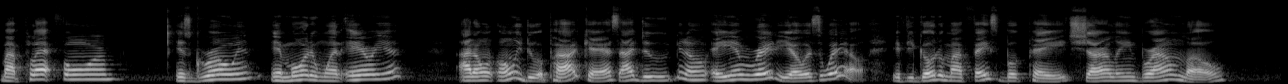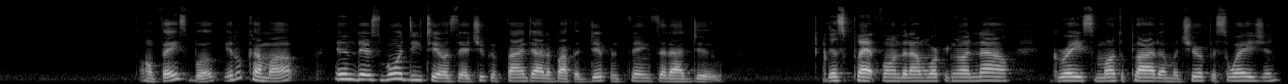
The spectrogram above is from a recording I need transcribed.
My platform is growing in more than one area. I don't only do a podcast, I do, you know, AM radio as well. If you go to my Facebook page, Charlene Brownlow, on Facebook, it'll come up. And there's more details that you can find out about the different things that I do. This platform that I'm working on now, Grace Multiplied a Mature Persuasion,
